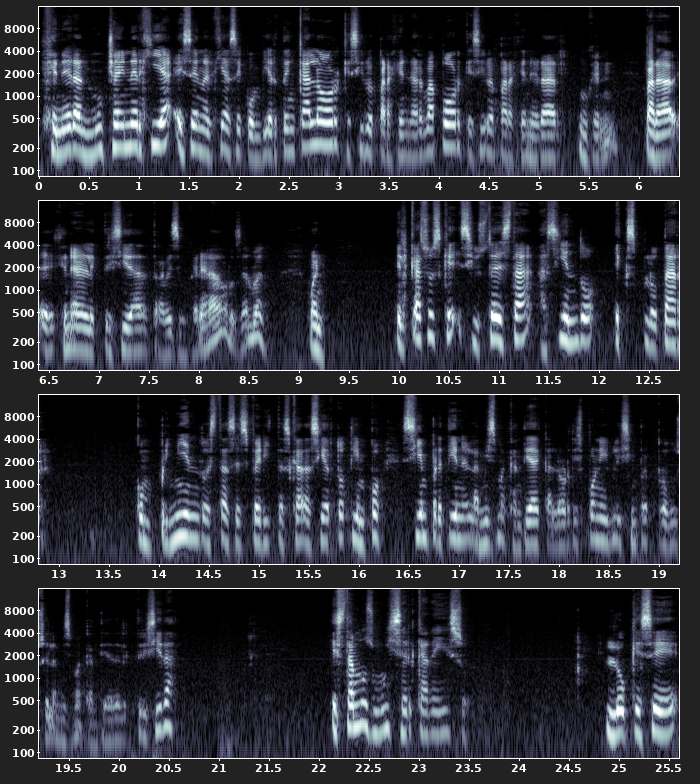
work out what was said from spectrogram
generan mucha energía, esa energía se convierte en calor, que sirve para generar vapor, que sirve para generar, para, eh, generar electricidad a través de un generador, desde luego. Bueno, el caso es que si usted está haciendo explotar, comprimiendo estas esferitas cada cierto tiempo, siempre tiene la misma cantidad de calor disponible y siempre produce la misma cantidad de electricidad. Estamos muy cerca de eso. Lo que se,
